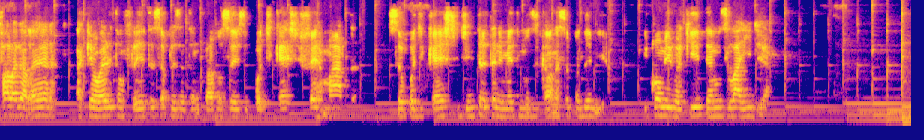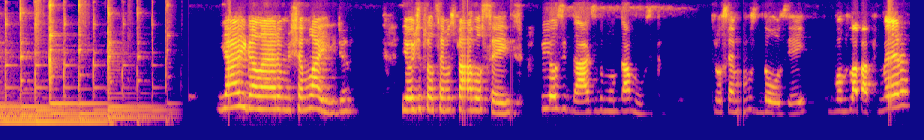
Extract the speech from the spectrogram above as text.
Fala galera, aqui é o Wellington Freitas se apresentando para vocês do podcast Fermata, seu podcast de entretenimento musical nessa pandemia. E comigo aqui temos Laídia. E aí galera, me chamo Laídia e hoje trouxemos para vocês curiosidades do mundo da música. Trouxemos 12, hein? Vamos lá para a primeira?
